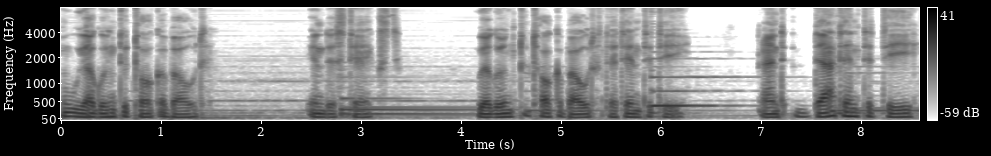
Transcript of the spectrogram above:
we are going to talk about in this text. We are going to talk about that entity, and that entity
